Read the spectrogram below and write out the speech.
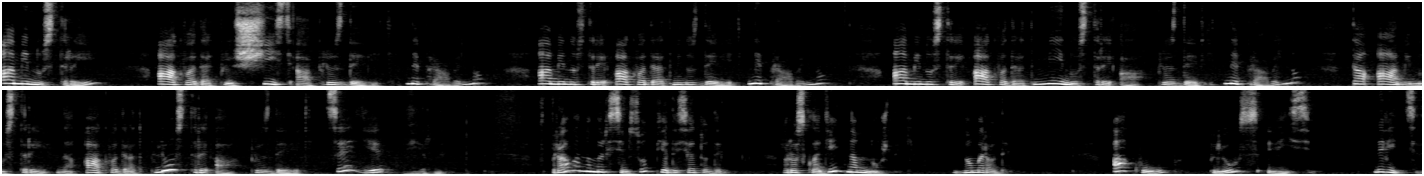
а мінус 3, а квадрат плюс 6а плюс 9 неправильно. а мінус 3, а квадрат мінус 9 неправильно. а мінус 3, а квадрат мінус 3а плюс 9 неправильно. Та а мінус 3 на а квадрат плюс 3а плюс 9 це є вірним. Вправа номер 751. Розкладіть на множники. Номер 1. А куб плюс 8. Дивіться,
